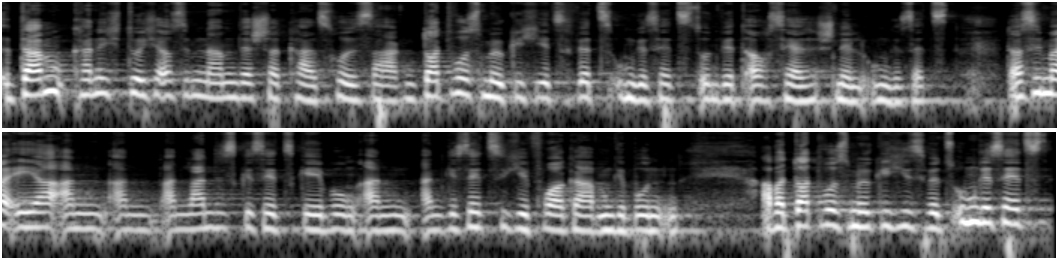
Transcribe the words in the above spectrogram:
Da kann ich durchaus im Namen der Stadt Karlsruhe sagen, dort, wo es möglich ist, wird es umgesetzt und wird auch sehr schnell umgesetzt. Da sind wir eher an, an, an Landesgesetzgebung, an, an gesetzliche Vorgaben gebunden. Aber dort, wo es möglich ist, wird es umgesetzt.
